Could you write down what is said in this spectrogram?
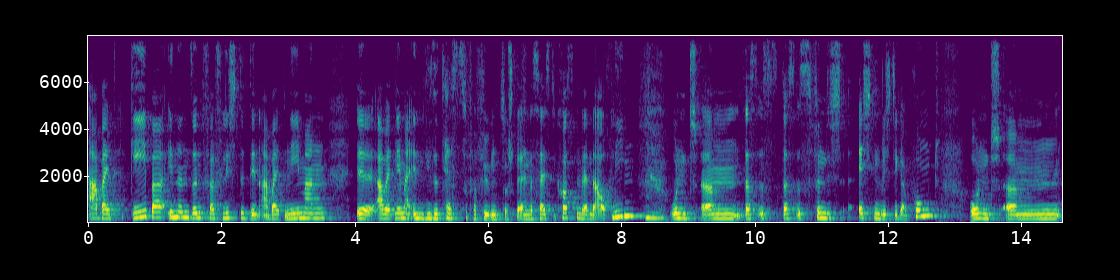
ArbeitgeberInnen sind verpflichtet, den Arbeitnehmern äh, ArbeitnehmerInnen diese Tests zur Verfügung zu stellen. Das heißt, die Kosten werden da auch liegen. Mhm. Und ähm, das ist, das ist, finde ich, echt ein wichtiger Punkt. Und ähm,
